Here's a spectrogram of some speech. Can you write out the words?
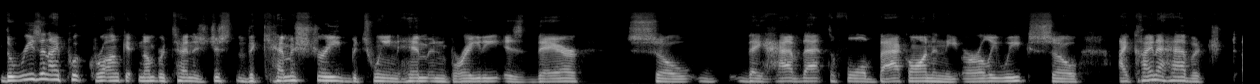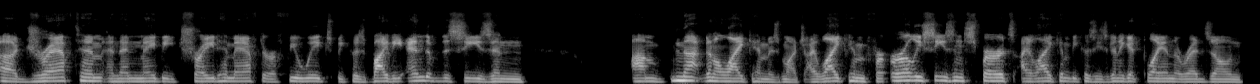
the reason I put Gronk at number ten is just the chemistry between him and Brady is there, so they have that to fall back on in the early weeks. So I kind of have a uh, draft him and then maybe trade him after a few weeks because by the end of the season, I'm not going to like him as much. I like him for early season spurts. I like him because he's going to get play in the red zone.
